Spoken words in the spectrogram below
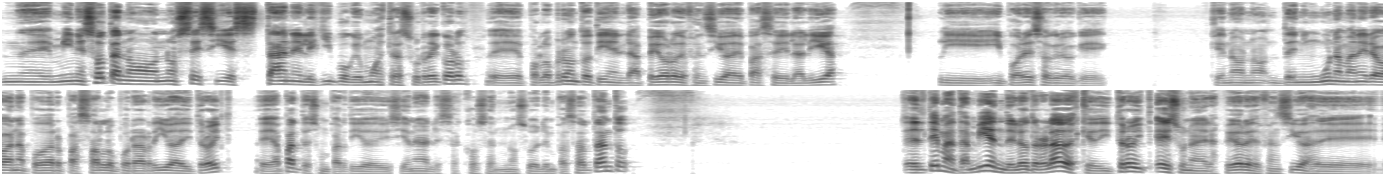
eh, Minnesota no, no, sé si es tan el equipo que muestra su récord. Eh, por lo pronto tienen la peor defensiva de pase de la liga. Y, por eso creo que, que, no, no, de ninguna manera van a poder pasarlo por arriba a Detroit. Eh, aparte es un partido divisional, esas cosas no suelen pasar tanto. el tema también del otro lado es que Detroit es una de las peores defensivas de,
